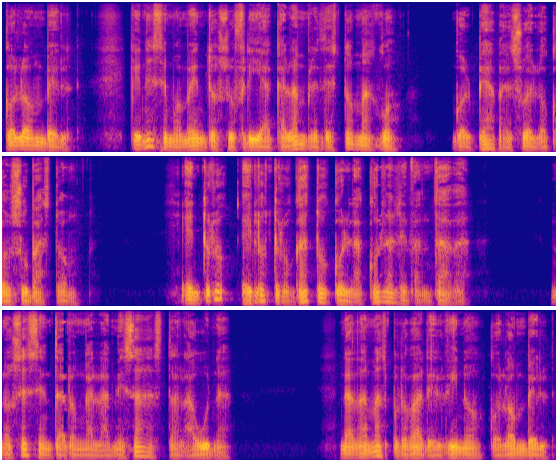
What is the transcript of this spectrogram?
Colombel, que en ese momento sufría calambre de estómago, golpeaba el suelo con su bastón. Entró el otro gato con la cola levantada. No se sentaron a la mesa hasta la una. Nada más probar el vino, Colombel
